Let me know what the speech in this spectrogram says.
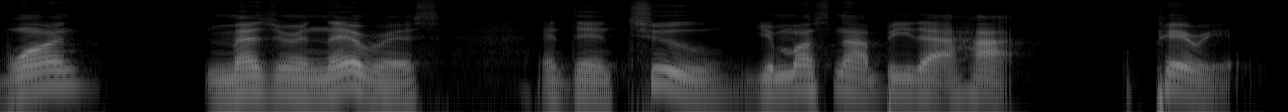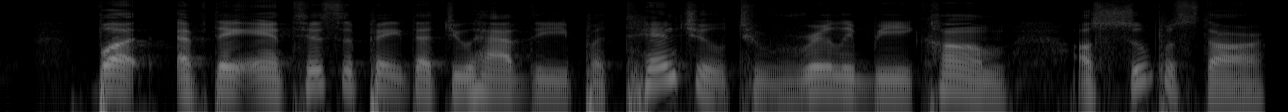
one measuring their risk and then two you must not be that hot period but if they anticipate that you have the potential to really become a superstar,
